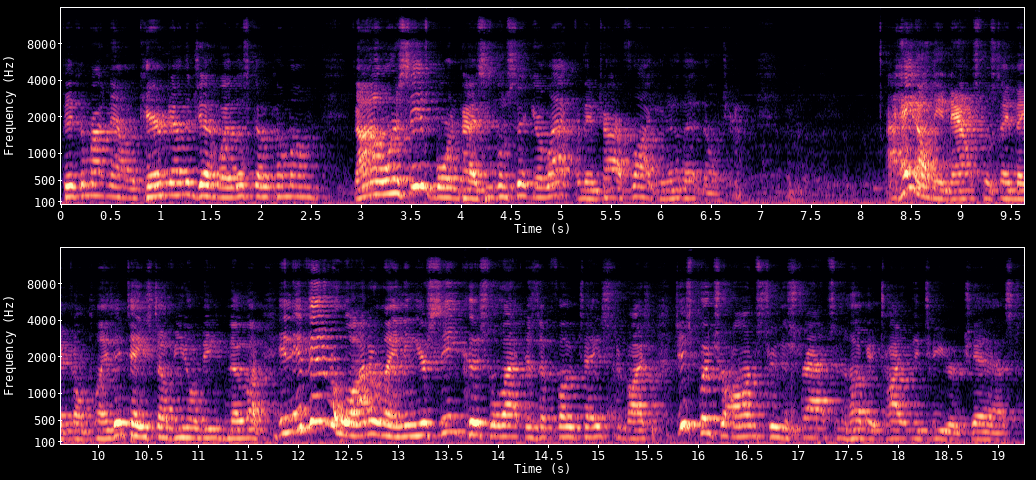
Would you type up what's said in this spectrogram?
Pick him right now. We'll carry him down the jetway. Let's go. Come on. Now, I don't want to see his boarding pass. He's going to sit in your lap for the entire flight. You know that, don't you? I hate all the announcements they make on planes. They tell you stuff you don't need to know. Like, in the event of a water landing, your seat cushion will act as a flotation device. Just put your arms through the straps and hug it tightly to your chest.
